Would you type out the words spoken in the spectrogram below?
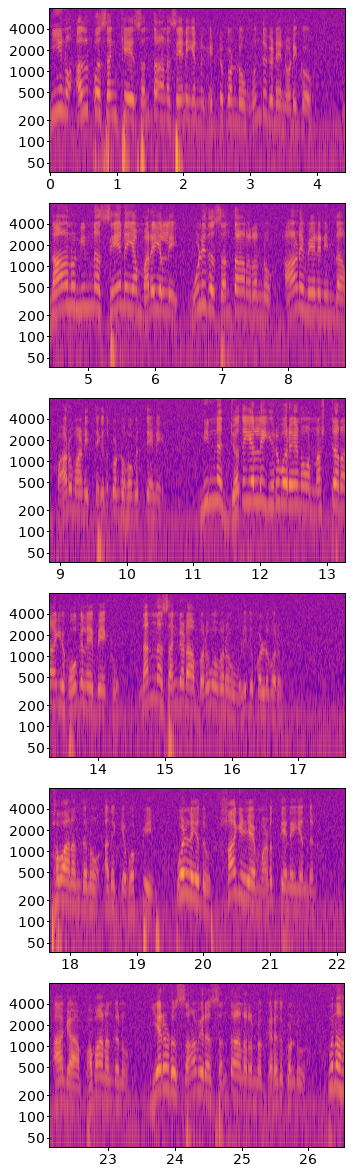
ನೀನು ಅಲ್ಪ ಸಂಖ್ಯೆ ಸಂತಾನ ಸೇನೆಯನ್ನು ಇಟ್ಟುಕೊಂಡು ಮುಂದುಗಡೆ ನೋಡಿಕೋ. ನಾನು ನಿನ್ನ ಸೇನೆಯ ಮರೆಯಲ್ಲಿ ಉಳಿದ ಸಂತಾನರನ್ನು ಆಣೆ ಮೇಲಿನಿಂದ ಪಾರು ಮಾಡಿ ತೆಗೆದುಕೊಂಡು ಹೋಗುತ್ತೇನೆ. ನಿನ್ನ ಜೊತೆಯಲ್ಲಿ ಇರುವರೇನೋ ನಷ್ಟರಾಗಿ ಹೋಗಲೇಬೇಕು. ನನ್ನ ಸಂಗಡ ಬರುವವರು ಉಳಿದುಕೊಳ್ಳುವರು. ಭವಾನಂದನು ಅದಕ್ಕೆ ಒಪ್ಪಿ, ಒಳ್ಳೆಯದು ಹಾಗೆಯೇ ಮಾಡುತ್ತೇನೆ ಎಂದನು. ಆಗ ಭವಾನಂದನು ಎರಡು ಸಾವಿರ ಸಂತಾನರನ್ನು ಕರೆದುಕೊಂಡು ಪುನಃ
